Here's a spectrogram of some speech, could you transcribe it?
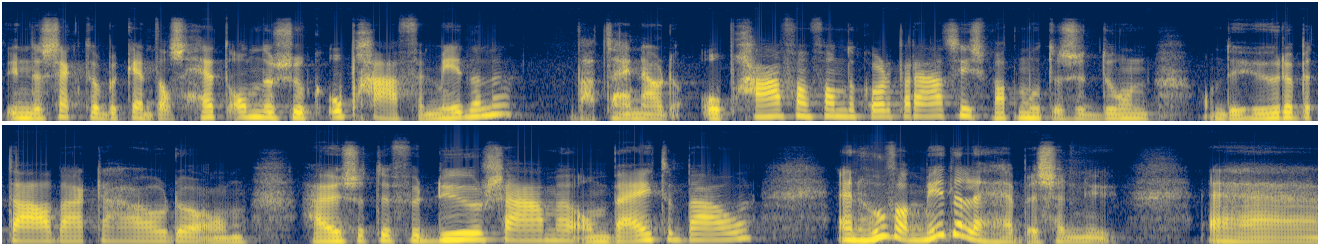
in de sector bekend als het onderzoek opgave middelen. Wat zijn nou de opgaven van de corporaties? Wat moeten ze doen om de huren betaalbaar te houden, om huizen te verduurzamen, om bij te bouwen? En hoeveel middelen hebben ze nu? Uh,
